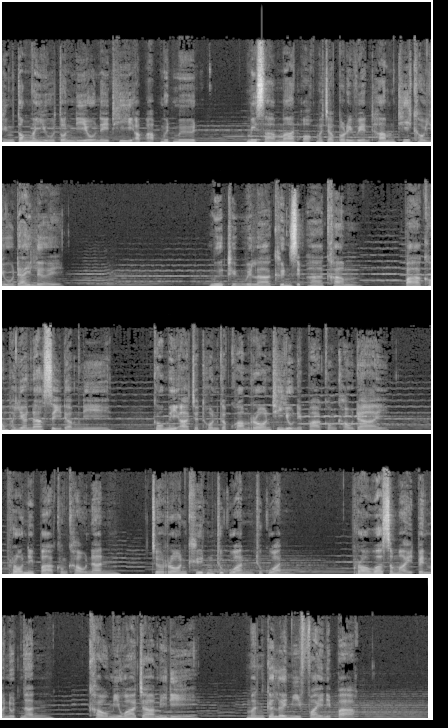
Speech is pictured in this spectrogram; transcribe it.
ถึงต้องมาอยู่ตนเดียวในที่อับอับมืดมืดไม่สามารถออกมาจากบริเวณถ้ำที่เขาอยู่ได้เลย เมื่อถึงเวลาขึ้นสิบห้าค่ำปากของพญานาคสีดำนี้ ก็ไม่อาจจะทนกับความร้อนที่อยู่ในปากของเขาได้ เพราะในปากของเขานั้น จะร้อนขึ้นทุกวันทุกวัน เพราะว่าสมัยเป็นมนุษย์นั้น เขามีวาจาไม่ดี มันก็เลยมีไฟในปาก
